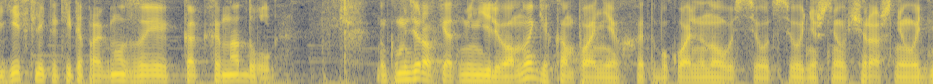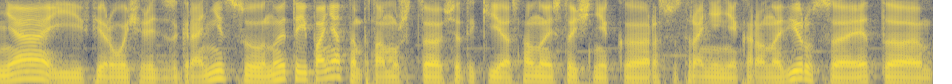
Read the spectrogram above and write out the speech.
есть ли какие-то прогнозы как надолго? Ну, командировки отменили во многих компаниях. Это буквально новости от сегодняшнего, вчерашнего дня. И в первую очередь за границу. Но это и понятно, потому что все-таки основной источник распространения коронавируса – это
